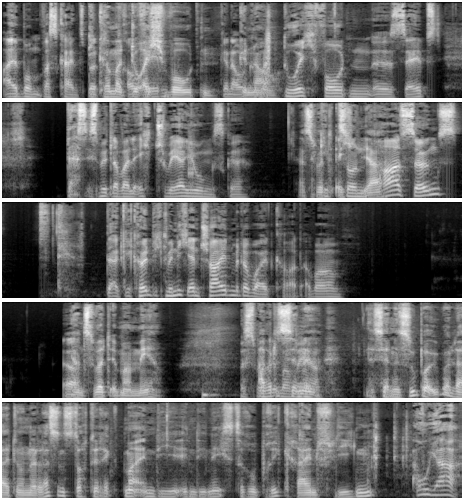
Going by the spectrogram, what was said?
Album, was keins Die wird. kann man draufheben. durchvoten. Genau, genau. Man durchvoten äh, selbst. Das ist mittlerweile echt schwer, Jungs. Gell? Es Da wird gibt echt, so ein ja. paar Songs, da könnte ich mir nicht entscheiden mit der Wildcard, aber ja. Ja. Und es wird immer mehr. es wird Aber das ist, ja immer eine, mehr. das ist ja eine super Überleitung. Da lass uns doch direkt mal in die, in die nächste Rubrik reinfliegen. Oh ja.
